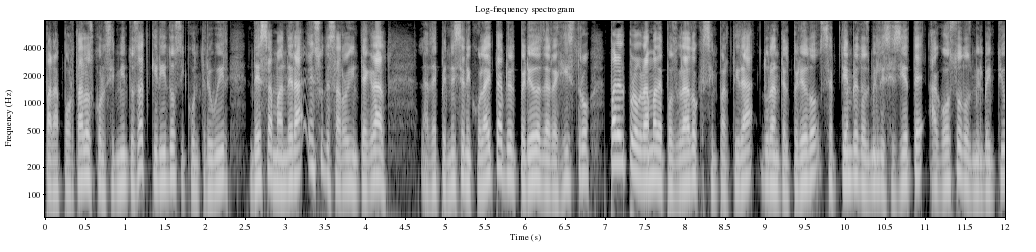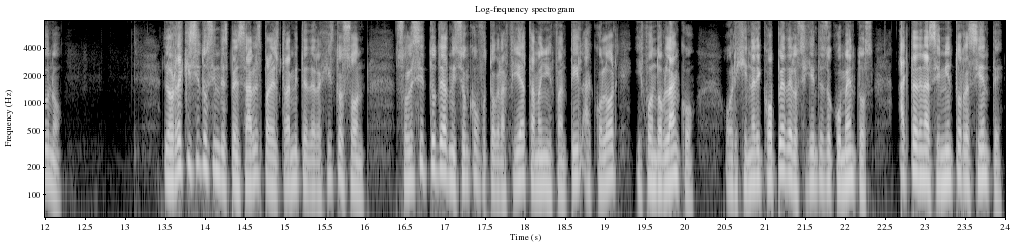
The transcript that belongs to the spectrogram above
para aportar los conocimientos adquiridos y contribuir de esa manera en su desarrollo integral. La dependencia Nicolaita abrió el periodo de registro para el programa de posgrado que se impartirá durante el periodo septiembre 2017-agosto 2021. Los requisitos indispensables para el trámite de registro son solicitud de admisión con fotografía tamaño infantil a color y fondo blanco, original y copia de los siguientes documentos, acta de nacimiento reciente,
